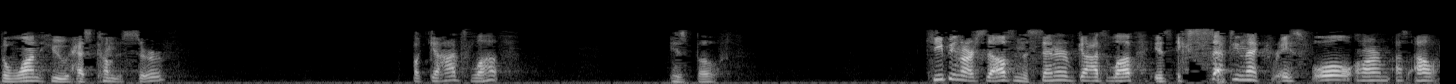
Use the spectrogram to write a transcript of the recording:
the one who has come to serve. But God's love is both. Keeping ourselves in the center of God's love is accepting that grace full arm us out.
